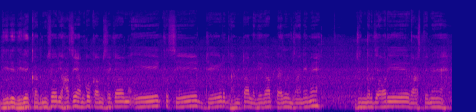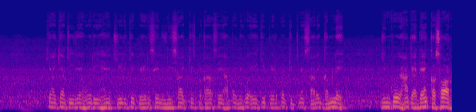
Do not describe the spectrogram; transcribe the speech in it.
धीरे धीरे कदमों से और यहाँ से हमको कम से कम एक से डेढ़ घंटा लगेगा पैदल जाने में। जंगल के और ये रास्ते में क्या क्या चीज़ें हो रही हैं, चीड़ के पेड़ से, लीसा किस प्रकार से, यहाँ पर देखो एक ही पेड़ पर कितने सारे गमले, जिनको यहाँ कहते हैं कसौर।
